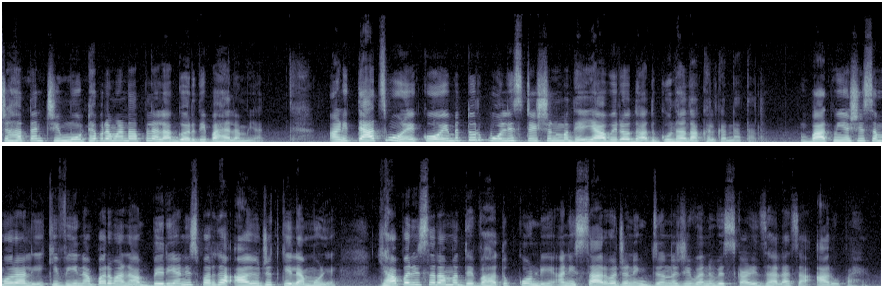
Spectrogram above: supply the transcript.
चाहत्यांची मोठ्या प्रमाणात आपल्याला गर्दी पाहायला मिळाली. आणि त्याचमुळे कोइंबतूर पोलीस स्टेशनमध्ये याविरोधात गुन्हा दाखल करण्यात आला. बातमी अशी समोर आली की विना परवाना बिर्याणी स्पर्धा आयोजित केल्यामुळे ह्या परिसरामध्ये वाहतूक कोंडी आणि सार्वजनिक जनजीवन विस्कळीत झाल्याचा आरोप आहे.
